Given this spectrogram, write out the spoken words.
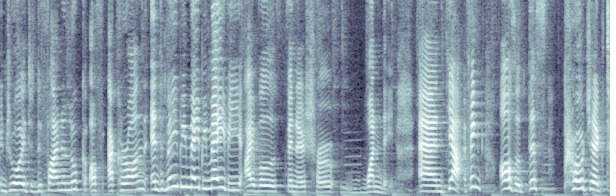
enjoyed the final look of Acheron and maybe, maybe, maybe I will finish her one day. And yeah, I think also this project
